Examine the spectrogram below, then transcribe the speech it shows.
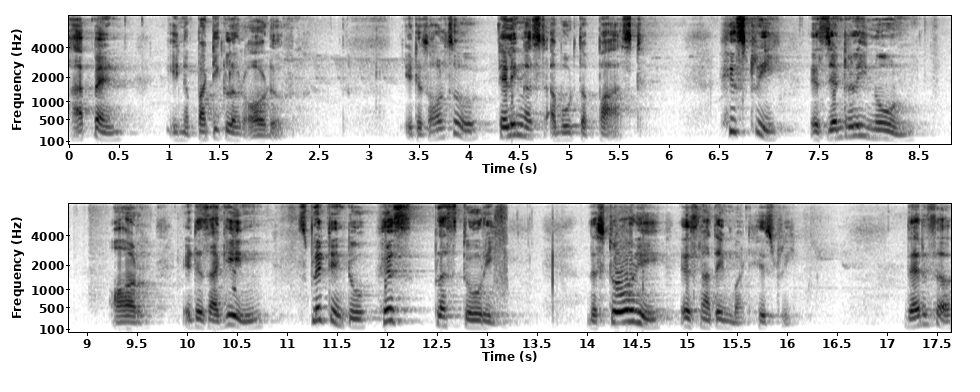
happened in a particular order. It is also telling us about the past. History is generally known or it is again split into his plus story. The story is nothing but history. There is a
